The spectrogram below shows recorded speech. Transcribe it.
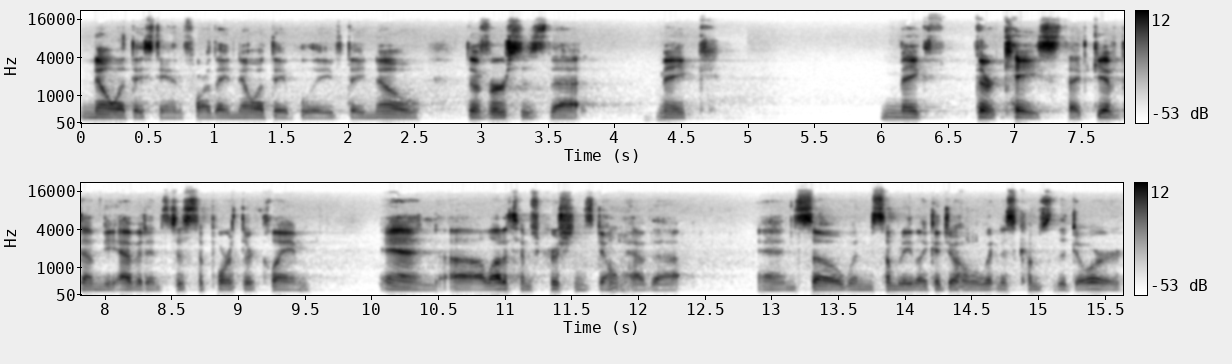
know what they stand for. They know what they believe. They know the verses that make make their case, that give them the evidence to support their claim. And uh, a lot of times Christians don't have that. And so when somebody like a Jehovah Witness comes to the door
